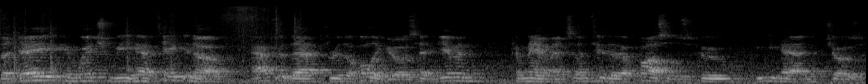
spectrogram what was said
the day in which we have taken up, after that, through the Holy Ghost, had given commandments unto the apostles who he had chosen,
